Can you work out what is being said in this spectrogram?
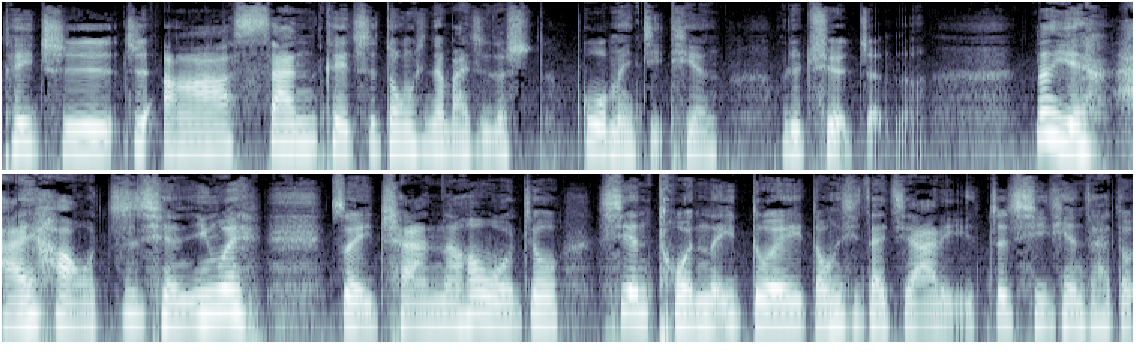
可以吃，就是 R 三可以吃动物性蛋白质的，过没几天我就确诊了。那也还好，我之前因为嘴馋，然后我就先囤了一堆东西在家里，这七天才都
